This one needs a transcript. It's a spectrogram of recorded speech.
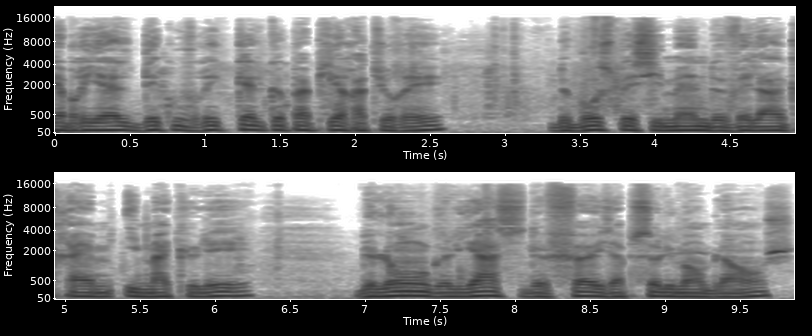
Gabriel découvrit quelques papiers raturés, de beaux spécimens de vélin crème immaculé, de longues liasses de feuilles absolument blanches,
